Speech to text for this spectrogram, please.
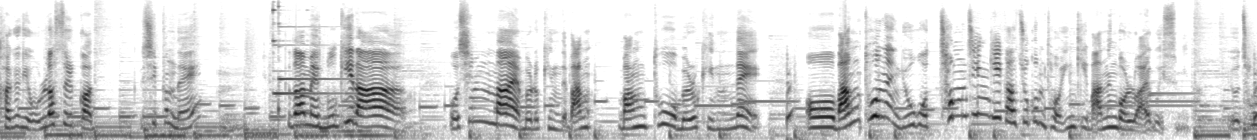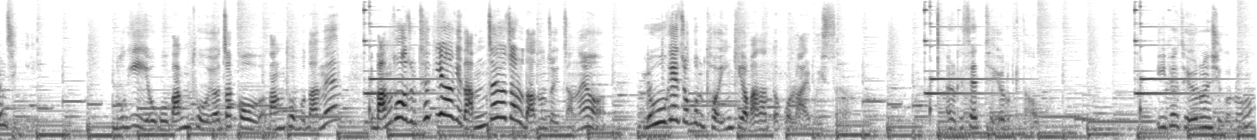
가격이 올랐을까 싶은데. 음. 그 다음에 무기랑 뭐 신발 뭐 이렇게 있는데 망 망토 뭐 이렇게 있는데 어, 망토는 요거 청진기가 조금 더 인기 많은 걸로 알고 있습니다. 요 청진기. 무기 요거 망토, 여자 거 망토보다는 이 망토가 좀 특이하게 남자 여자로 나눠져 있잖아요. 요게 조금 더 인기가 많았던 걸로 알고 있어요. 이렇게 세트 이렇게 나오고. 이펙트 이런 식으로.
